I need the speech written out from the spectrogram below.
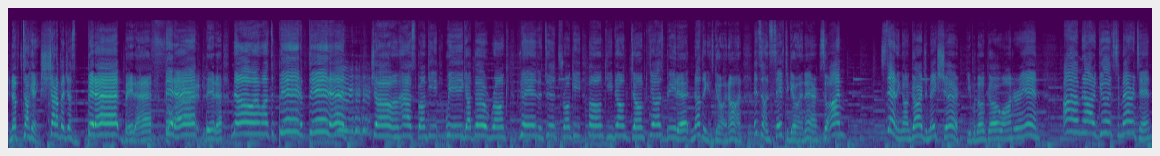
Enough talking. Shut up and just bid it, bid it, bid it, bid it. No one wants to bid it. Show 'em how spunky we got the runk. Ran into trunky, hunky dunk dunk. Just beat it. Nothing is going on. It's unsafe to go in there, so I'm standing on guard to make sure people don't go wandering in. I'm not a good Samaritan.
